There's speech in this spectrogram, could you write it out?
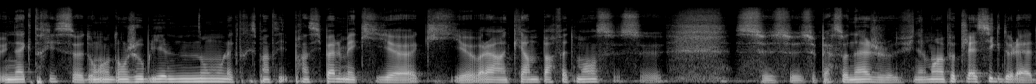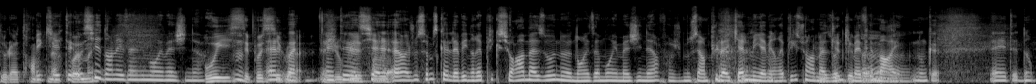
une actrice dont, j'ai oublié le nom, l'actrice principale, mais qui, qui voilà, incarne parfaitement ce, ce, ce, personnage finalement un peu classique de la, de la trentaine. Mais qui était aussi dans Les Animaux Imaginaires. Oui, c'est possible. Elle, je me souviens parce qu'elle avait une réplique sur Amazon dans Les Amours Imaginaires. Enfin, je me souviens plus laquelle, mais il y avait une réplique sur Amazon qui m'a fait marrer. Donc, elle était dedans.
